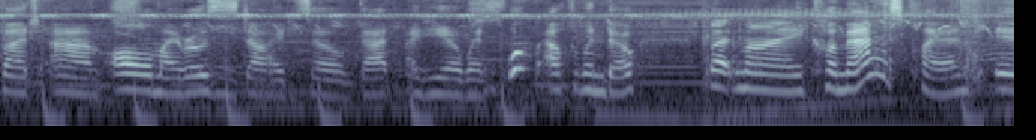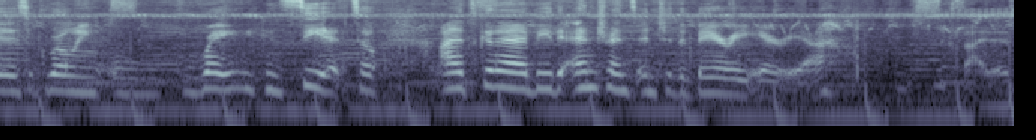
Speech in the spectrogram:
but um, all my roses died, so that idea went whoop out the window. But my clematis plant is growing great. You can see it. So uh, it's gonna be the entrance into the berry area. I'm excited.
